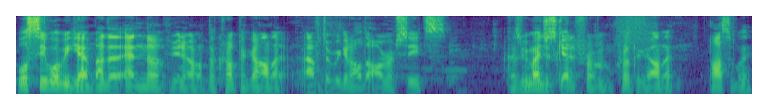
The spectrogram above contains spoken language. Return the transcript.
we'll see what we get by the end of, you know, the Corrupted Gauntlet after we get all the armor seeds. Because we might just get it from Corrupted Gauntlet, possibly.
